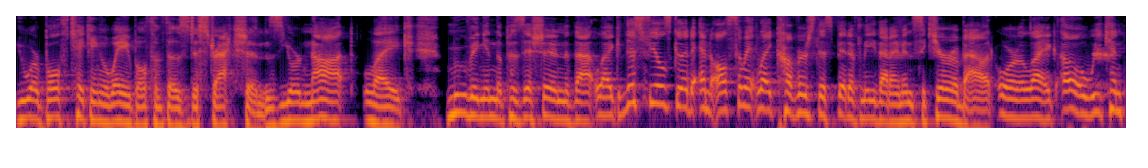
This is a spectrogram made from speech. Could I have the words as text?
you are both taking away both of those distractions. You're not like moving in the position that like this feels good and also it like covers this bit of me that I'm insecure about or like oh we can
